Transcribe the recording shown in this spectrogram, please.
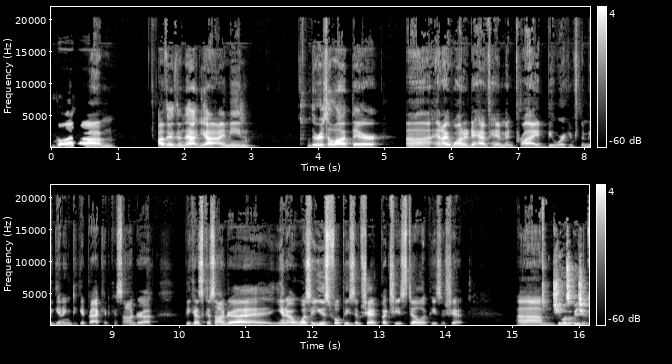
but um, other than that, yeah, I mean, there is a lot there. Uh, and I wanted to have him and Pride be working from the beginning to get back at Cassandra because Cassandra, you know, was a useful piece of shit, but she's still a piece of shit. Um, she was a piece of.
